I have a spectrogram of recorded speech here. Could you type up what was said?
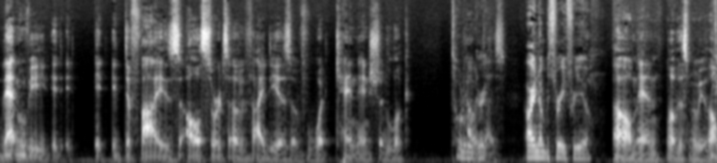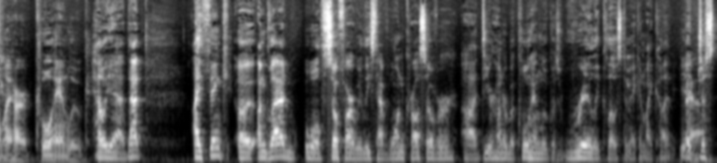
that movie it it it, it defies all sorts of ideas of what can and should look Totally how agree. it does. All right, number three for you. Oh man, love this movie with all my heart. Cool Hand Luke. Hell yeah. That I think uh, I'm glad. Well, so far we at least have one crossover, uh, Deer Hunter, but Cool Hand Luke was really close to making my cut. Yeah. just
